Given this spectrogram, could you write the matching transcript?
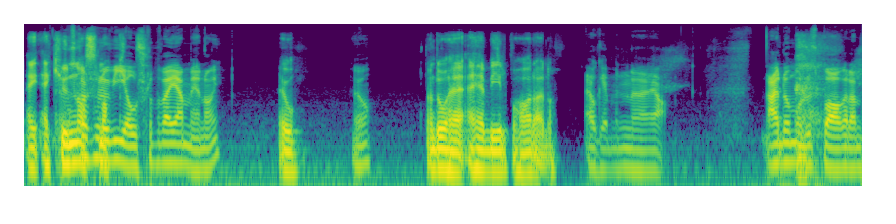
Jeg, jeg kunne ha Skal ikke du via Oslo på vei hjem igjen òg? Jo. Jo. Men da har jeg har bil på Hareid, da. OK, men ja. Nei, da må du spare den.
